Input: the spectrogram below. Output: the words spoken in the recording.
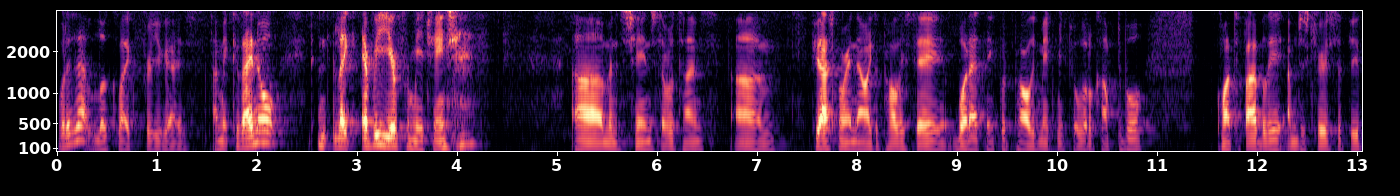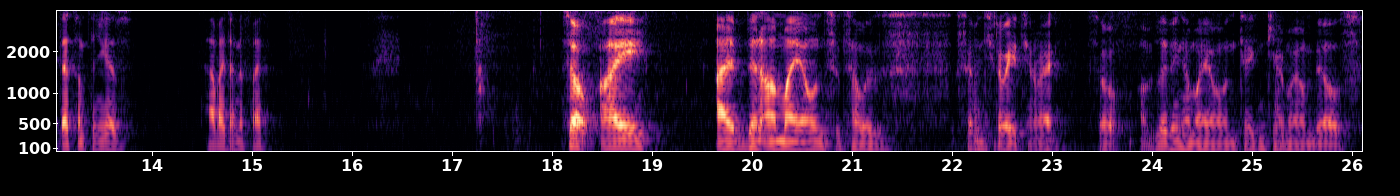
What does that look like for you guys? I mean, because I know, like, every year for me it changes. Um, and it's changed several times. Um, if you ask me right now, I could probably say what I think would probably make me feel a little comfortable. Quantifiably, I'm just curious if you, that's something you guys have identified. So I, I've been on my own since I was 17 or 18, right? So I'm living on my own, taking care of my own bills,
